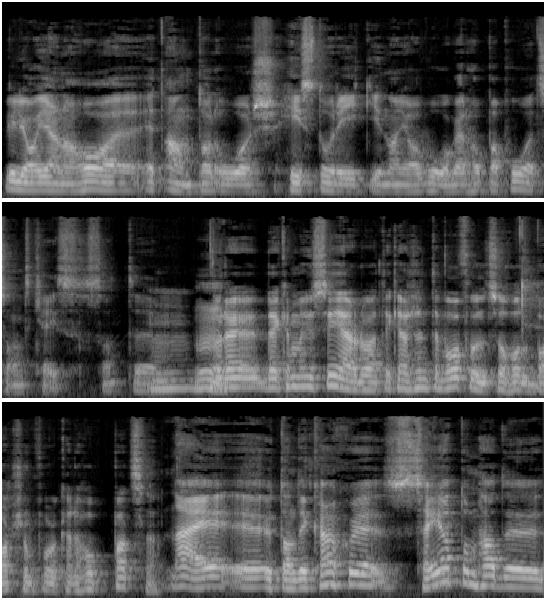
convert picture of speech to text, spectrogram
vill jag gärna ha ett antal års historik innan jag vågar hoppa på ett sånt case. Så att, eh, mm. Och det, det kan man ju se här då att det kanske inte var fullt så hållbart som folk hade hoppats. Nej, eh, utan det kanske... Säg att de hade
